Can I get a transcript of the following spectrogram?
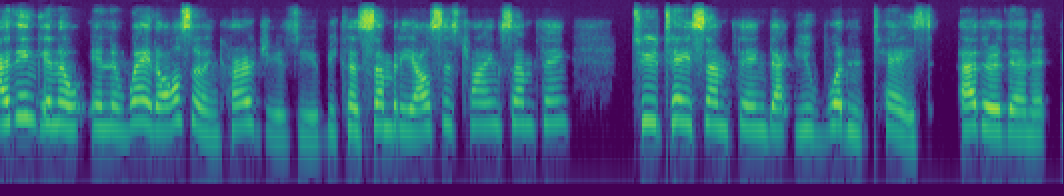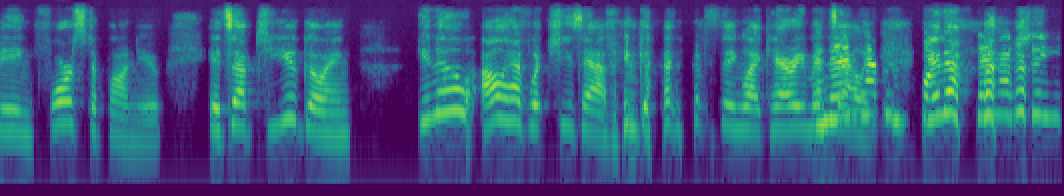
I think in a in a way it also encourages you because somebody else is trying something to taste something that you wouldn't taste other than it being forced upon you. It's up to you going, you know, I'll have what she's having, kind of thing, like Harry met Sally. Quite, you know? that actually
